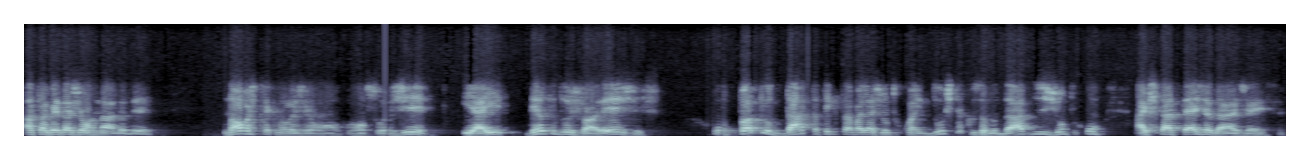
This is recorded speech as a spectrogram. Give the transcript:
através da jornada dele? novas tecnologias vão, vão surgir, e aí, dentro dos varejos, o próprio data tem que trabalhar junto com a indústria usando dados e junto com a estratégia da agência.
